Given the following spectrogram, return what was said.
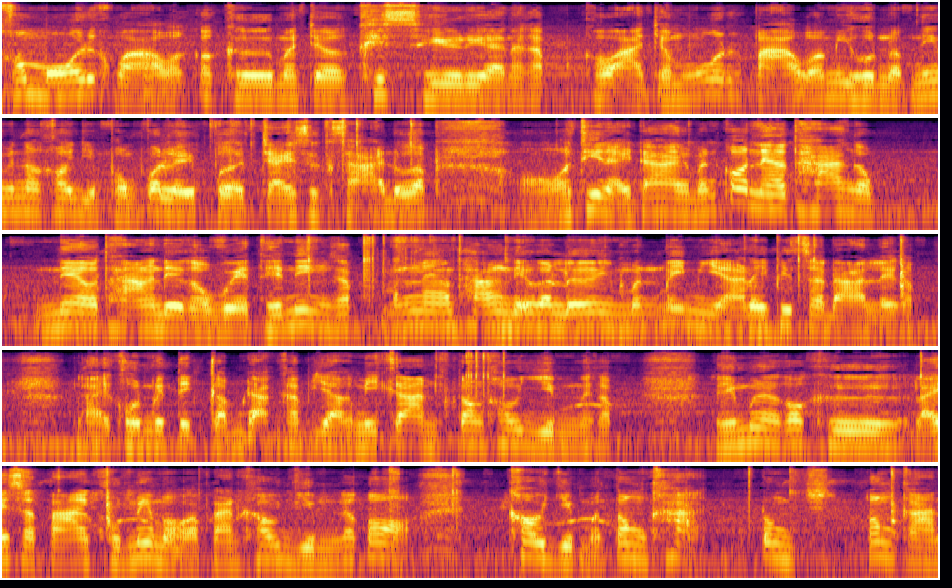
เขาโม้หรือเปล่าก็คือมาเจอคริสเทียนะครับเขาอาจจะโม้หรือเปล่าว่ามีหุ่นแบบนี้ไม่ต้องเข้ายิมผมก็เลยเปิดใจศึกษาดูครับอ๋อที่ไหนได้ มันก็แนวทางกับ แนวทางเดียวกับเวทเทรนนิ่งครับมันแนวทางเดียวกันเลย มันไม่มีอะไรพิสดารเลยครับ หลายคนไปติดกับดักครับ อยากมีกล้ามต้องเข้ายิมนะครับ ในเมื่อก็คือไลฟ์สไตล์คุณไม่เหมาะกับการเข้ายิม แล้วก็เข้ายิมมันต้องค่าต้องต้องการ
